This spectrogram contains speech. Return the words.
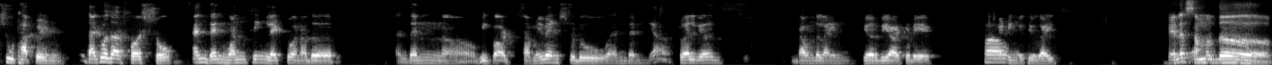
Shoot happened. That was our first show, and then one thing led to another, and then uh, we got some events to do, and then yeah, twelve years down the line, here we are today, Wow. chatting with you guys. Tell us some of the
